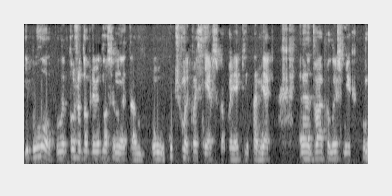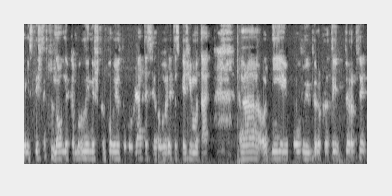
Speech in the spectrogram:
і було. Були дуже добрі відносини там у Кучми Кваснєвського, які там як е, два колишніх комуністичних чиновника могли між собою домовлятися, говорити, скажімо так, е, однією мовою бюрократи бюрократи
